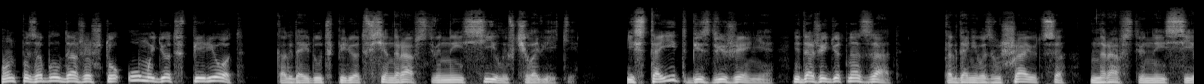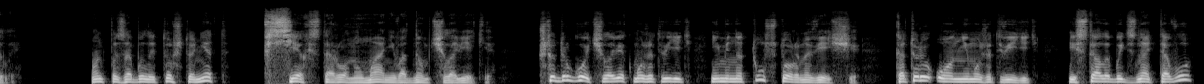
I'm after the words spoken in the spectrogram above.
Он позабыл даже, что ум идет вперед, когда идут вперед все нравственные силы в человеке, и стоит без движения, и даже идет назад, когда не возвышаются нравственные силы. Он позабыл и то, что нет всех сторон ума ни в одном человеке, что другой человек может видеть именно ту сторону вещи, которую он не может видеть, и стало быть знать того,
